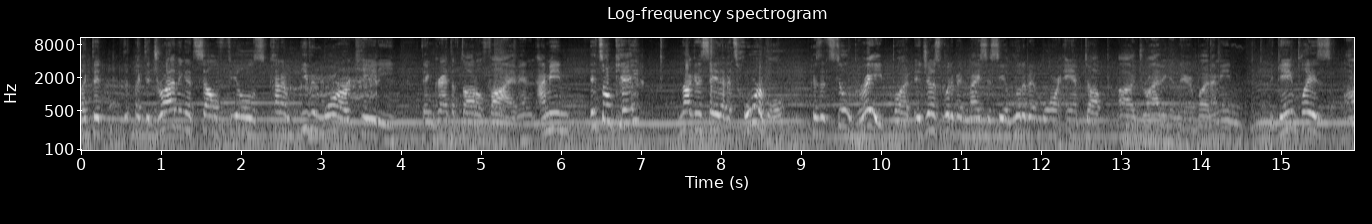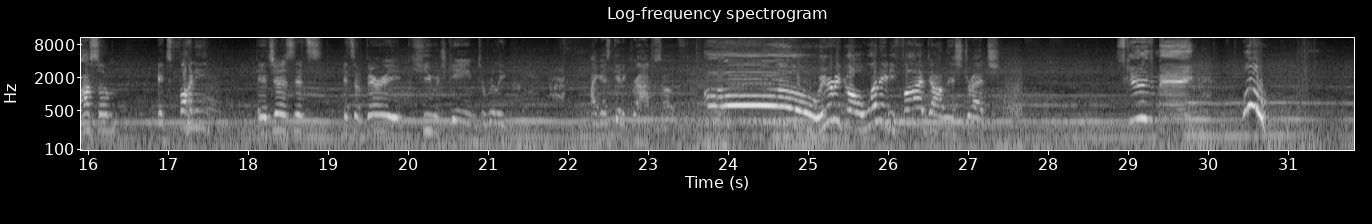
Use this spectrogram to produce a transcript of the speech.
like the, the, like the driving itself feels kind of even more arcadey than Grand Theft Auto 5. And I mean, it's okay. I'm not gonna say that it's horrible because it's still great, but it just would have been nice to see a little bit more amped up uh, driving in there. But I mean, the gameplay is awesome. It's funny. It just it's it's a very huge game to really, I guess, get a grasp of. Oh, here we go. 185 down this stretch. Excuse me! Woo!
